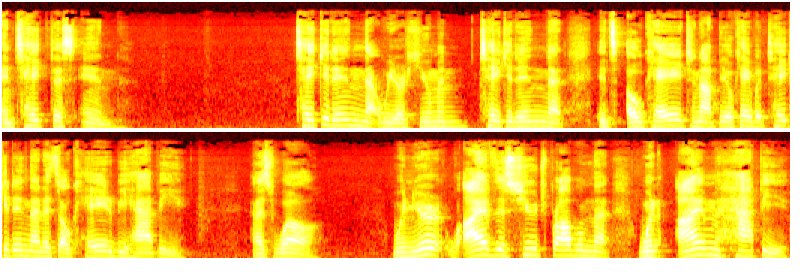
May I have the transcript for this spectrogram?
and take this in Take it in that we are human. Take it in that it's okay to not be okay, but take it in that it's okay to be happy as well. When you're, I have this huge problem that when I'm happy,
